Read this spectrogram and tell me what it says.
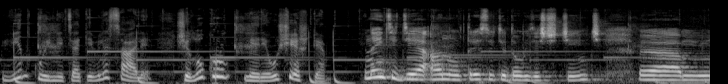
vin cu inițiativele sale și lucrul le reușește. Înainte de anul 325 ehm,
